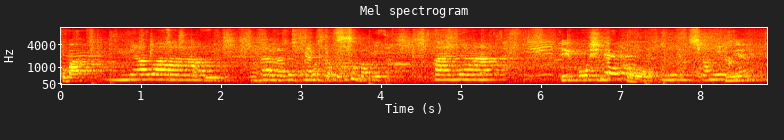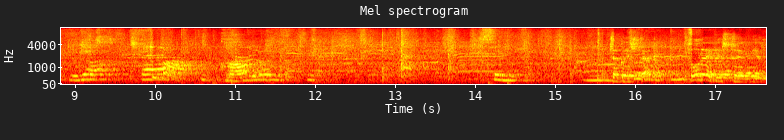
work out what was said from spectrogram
Kuba? Miała pana I uśmiechu. śmiechu. Nie? Jeszcze No. syn. Czego jeszcze? Córek jeszcze, wie-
